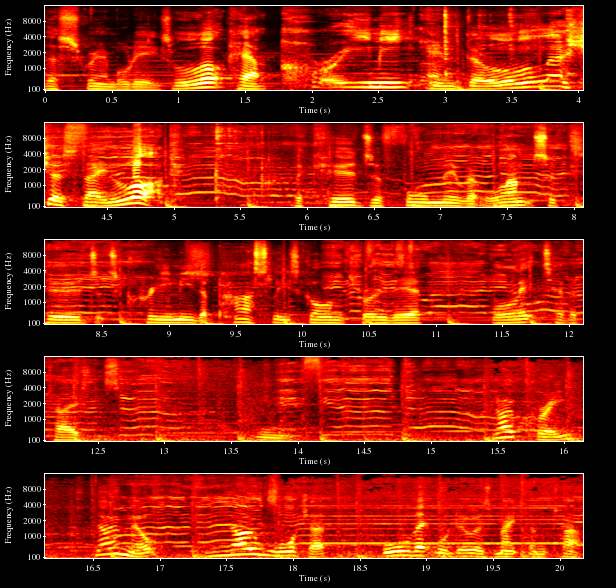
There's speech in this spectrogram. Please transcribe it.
the scrambled eggs. Look how creamy and delicious they look. The curds have formed there, we've got lumps of curds, it's creamy, the parsley's gone through there. Let's have a taste. Mm. No cream, no milk, no water, all that will do is make them tough.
